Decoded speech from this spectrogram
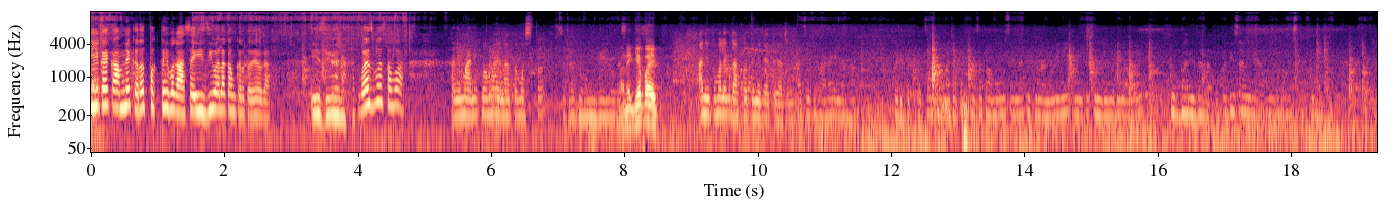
हे काही काम नाही करत फक्त हे बघा असं इझीवाला काम करतात हे बघा. इझीवाला बस बस थांबा. आणि माणिक मामा आहे ना आता मस्त. सगळं धुवून घेईल वगैरे आणि घे पाईप. आणि तुम्हाला एक दाखवते मी काहीतरी अजून. जो झाड आहे ना हा कडीपत्त्याचा हा माझ्या पप्पाचा फार्म हाऊस आहे ना तिथून आणले मी आणि ते कुंडीमध्ये लावले. खूप भारी झाला तो. कधीच आणले अजून मस्त फुल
